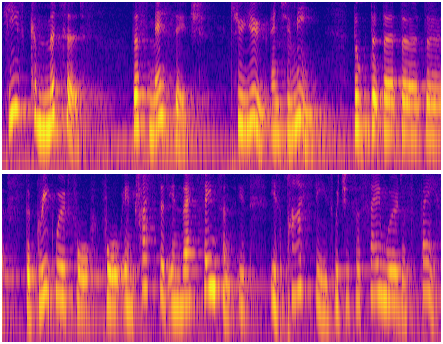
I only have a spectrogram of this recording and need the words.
He's committed this message to you and to me. The, the, the, the, the, Greek word for, for entrusted in that sentence is, is pistis, which is the same word as faith.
